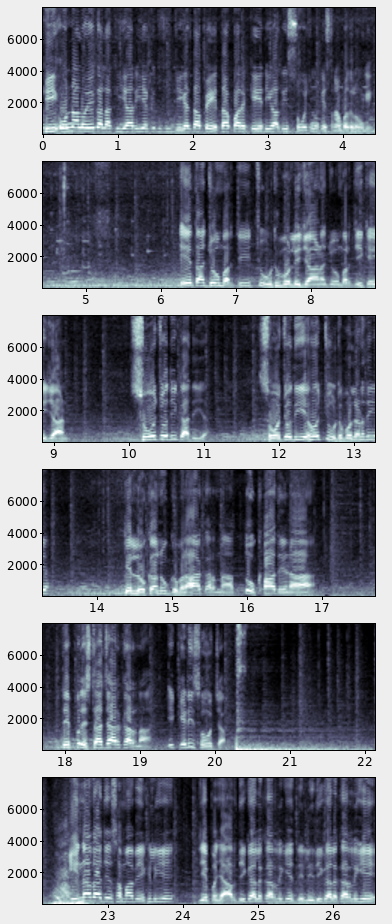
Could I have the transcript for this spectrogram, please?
ਕਿ ਉਹਨਾਂ ਨੂੰ ਇਹ ਗੱਲ ਆਖੀ ਜਾ ਰਹੀ ਹੈ ਕਿ ਤੁਸੀਂ ਜੇਲ੍ਹ ਤਾਂ ਭੇਜਤਾ ਪਰ ਕੇਜਰੀਵਾਲ ਦੀ ਸੋਚ ਨੂੰ ਕਿਸ ਤਰ੍ਹਾਂ ਬਦਲੋਗੇ? ਇਹ ਤਾਂ ਜੋ ਮਰਜ਼ੀ ਝੂਠ ਬੋਲੀ ਜਾਣ ਜੋ ਮਰਜ਼ੀ ਕਹੀ ਜਾਣ। ਸੋਚ ਉਹਦੀ ਕਾਦੀ ਆ? ਸੋਚ ਉਹਦੀ ਇਹੋ ਝੂਠ ਬੋਲਣ ਦੀ ਆ। ਕਿ ਲੋਕਾਂ ਨੂੰ ਗਮਰਾਹ ਕਰਨਾ, ਧੋਖਾ ਦੇਣਾ ਤੇ ਭ੍ਰਿਸ਼ਟਾਚਾਰ ਕਰਨਾ, ਇਹ ਕਿਹੜੀ ਸੋਚ ਆ? ਇਹਨਾਂ ਦਾ ਜੇ ਸਮਾਂ ਵੇਖ ਲਈਏ, ਜੇ ਪੰਜਾਬ ਦੀ ਗੱਲ ਕਰ ਲਈਏ, ਦਿੱਲੀ ਦੀ ਗੱਲ ਕਰ ਲਈਏ,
